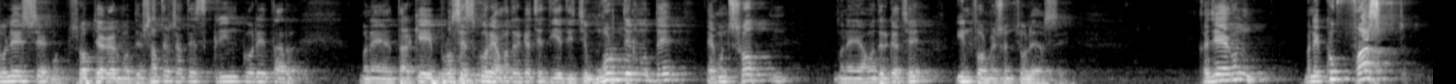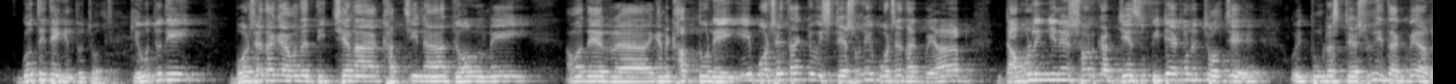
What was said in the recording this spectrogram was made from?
চলে এসছে এখন, সব জায়গার মধ্যে। সাথে সাথে স্ক্রিন করে তার মানে তাকে প্রসেস করে আমাদের কাছে দিয়ে দিচ্ছে। মুহূর্তের মধ্যে এখন সব মানে আমাদের কাছে ইনফরমেশন চলে আসছে। কাজে এখন মানে খুব ফাস্ট গতিতে কিন্তু চলছে। কেউ যদি বসে থাকে, আমাদের দিচ্ছে না, খাচ্ছি না, জল নেই, আমাদের এখানে খাদ্য নেই। এই বসে থাকলে ওই স্টেশনেই বসে থাকবে। আর ডাবল ইঞ্জিনের সরকার যে স্পিডে এখনও চলছে, ওই তোমরা স্টেশনেই থাকবে আর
